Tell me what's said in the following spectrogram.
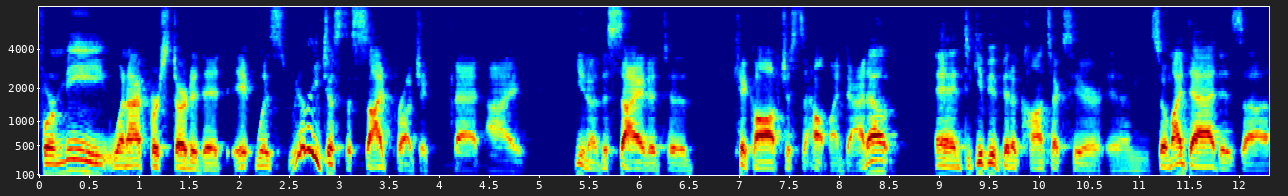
for me, when I first started it, it was really just a side project that I, you know, decided to kick off just to help my dad out. And to give you a bit of context here, um, so my dad is uh,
